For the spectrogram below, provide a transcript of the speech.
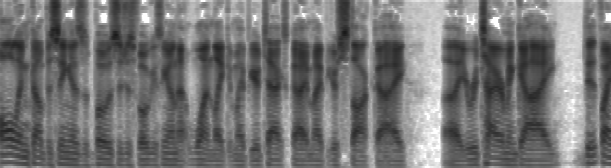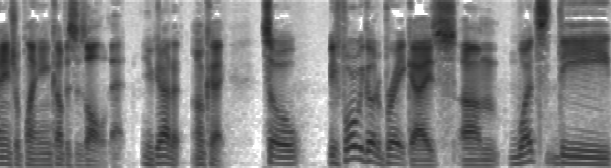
all encompassing as opposed to just focusing on that one. Like it might be your tax guy, it might be your stock guy, uh, your retirement guy. The financial planning encompasses all of that. You got it. Okay. So before we go to break, guys, um, what's the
